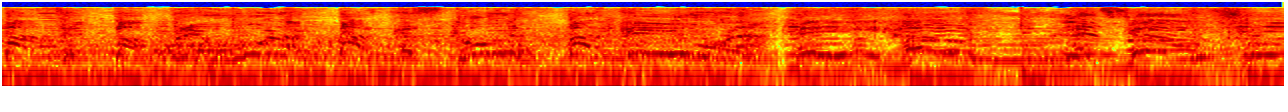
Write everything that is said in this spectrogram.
parte, pa, preună, parcă-s două, parcă-i una Hey ho, let's go,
